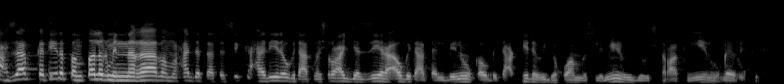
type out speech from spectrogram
أحزاب كثيرة تنطلق من نغابة محددة بتاعت السكة حديدة وبتاعت مشروع الجزيرة أو بتاعت البنوك أو بتاع كده ويجوا إخوان مسلمين ويجوا إشتراكيين وغيره كده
